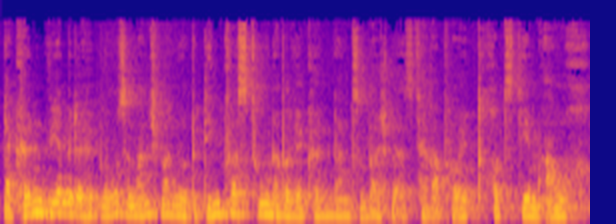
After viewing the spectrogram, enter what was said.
Da können wir mit der Hypnose manchmal nur bedingt was tun, aber wir können dann zum Beispiel als Therapeut trotzdem auch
